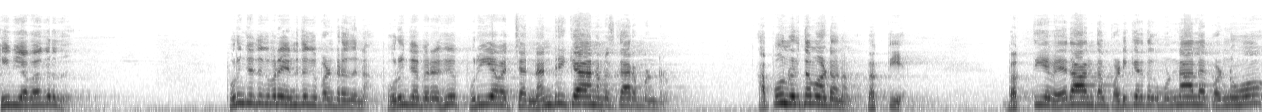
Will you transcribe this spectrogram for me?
டிவியை பார்க்குறது புரிஞ்சதுக்கு அப்புறம் என்னத்துக்கு பண்ணுறதுன்னா புரிஞ்ச பிறகு புரிய வச்ச நன்றிக்காக நமஸ்காரம் பண்ணுறோம் அப்பவும் நிறுத்த மாட்டோம் நம்ம பக்தியை. பக்தியை வேதாந்தம் படிக்கிறதுக்கு முன்னால் பண்ணுவோம்.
